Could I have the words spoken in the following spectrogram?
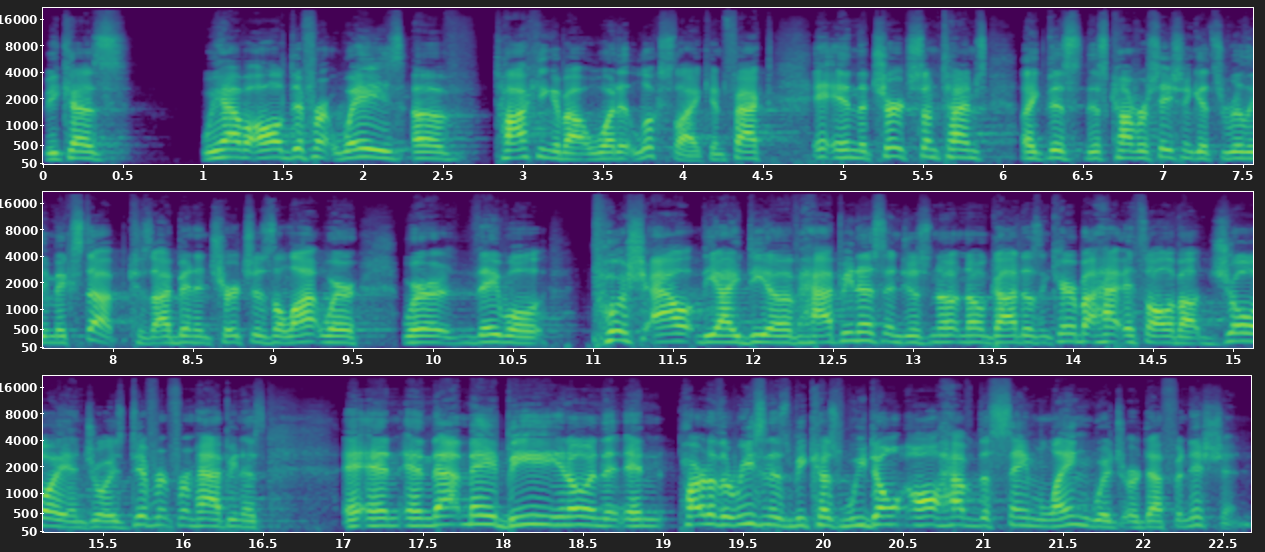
Because we have all different ways of talking about what it looks like. In fact, in the church, sometimes like this, this conversation gets really mixed up because I've been in churches a lot where, where they will push out the idea of happiness and just no, no, God doesn't care about. It's all about joy, and joy is different from happiness. And, and that may be, you know, and, and part of the reason is because we don't all have the same language or definition.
